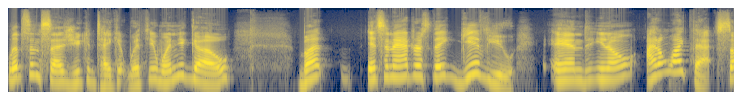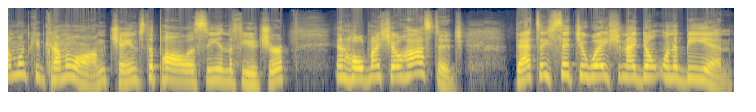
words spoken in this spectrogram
Libsyn says you can take it with you when you go, but it's an address they give you. And, you know, I don't like that. Someone could come along, change the policy in the future, and hold my show hostage. That's a situation I don't want to be in.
